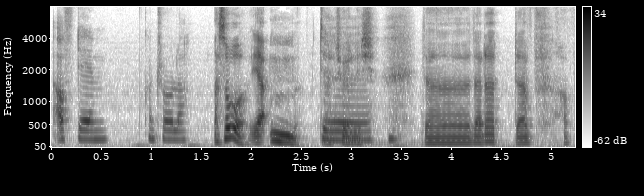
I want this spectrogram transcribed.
Auf dem Controller. ach so, ja, mm, natürlich. Da, da, da, da, hab.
